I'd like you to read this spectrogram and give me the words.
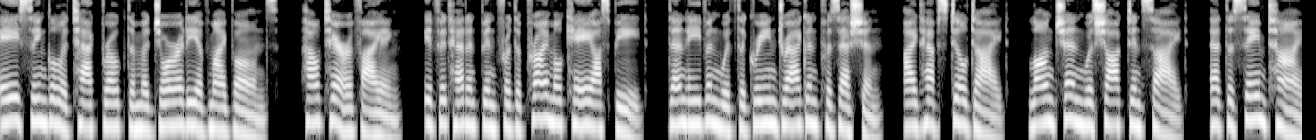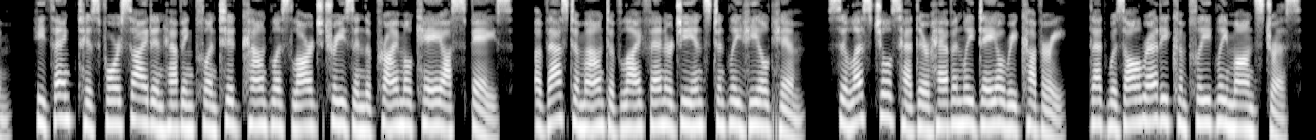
A single attack broke the majority of my bones. How terrifying. If it hadn't been for the primal chaos bead, then even with the green dragon possession, I'd have still died. Long Chen was shocked inside. At the same time, he thanked his foresight in having planted countless large trees in the primal chaos space. A vast amount of life energy instantly healed him. Celestials had their heavenly Dao recovery. That was already completely monstrous.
